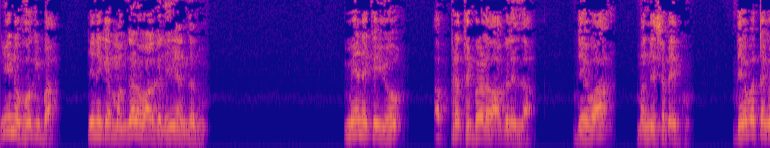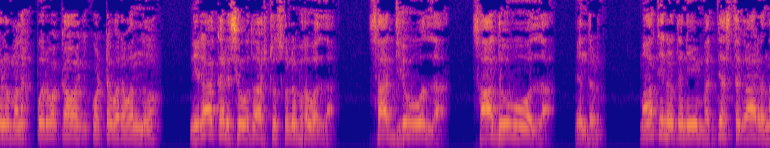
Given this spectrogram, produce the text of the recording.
ನೀನು ಹೋಗಿ ಬಾ, ನಿನಗೆ ಮಂಗಳವಾಗಲಿ ಎಂದನು. ಮೇನಕೆಯು ಅಪ್ರತಿಭಳು ಆಗಲಿಲ್ಲ ದೇವ, ಮನ್ನಿಸಬೇಕು. ದೇವತೆಗಳು ಮನಃಪೂರ್ವಕವಾಗಿ ಕೊಟ್ಟ ವರವನ್ನು ನಿರಾಕರಿಸುವುದು ಅಷ್ಟು ಸುಲಭವಲ್ಲ. ಸಾಧ್ಯವೂ ಅಲ್ಲ, ಸಾಧುವೂ ಅಲ್ಲ, ಎಂದಳು. ಮಾತಿನ ದನಿ ಮಧ್ಯಸ್ಥಗಾರನ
